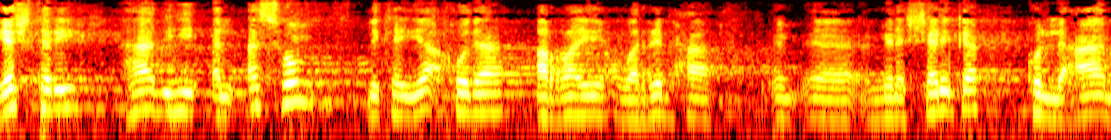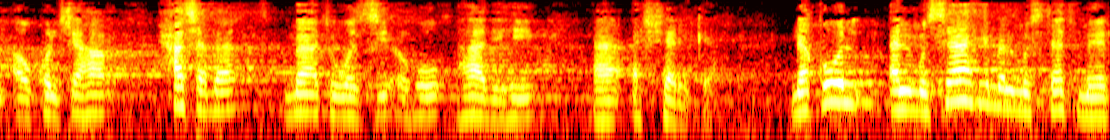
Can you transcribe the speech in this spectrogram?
يشتري هذه الأسهم لكي يأخذ الريع والربح من الشركة كل عام أو كل شهر حسب ما توزعه هذه الشركة. نقول المساهم المستثمر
